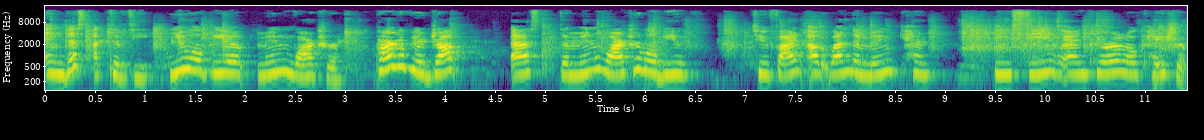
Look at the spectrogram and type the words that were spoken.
In this activity, you will be a moon watcher. Part of your job as the moon watcher will be to find out when the moon can be seen and your location.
